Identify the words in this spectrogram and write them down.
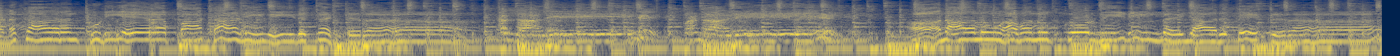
பணக்காரன் குடியேற பாட்டாளி வீடு கட்டுறான் கல்லாலே மண்ணாலே ஆனாலும் அவனுக்கோர் வீடில்ல யாரு கேட்கிறான்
